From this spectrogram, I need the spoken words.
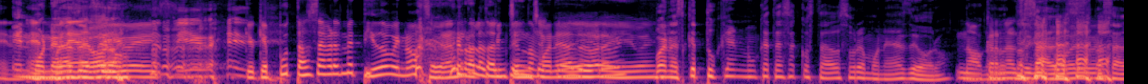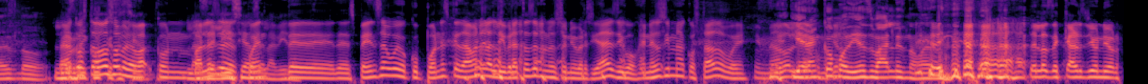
En monedas de oro. Sí, güey. Sí, güey. ¿Qué, qué putazo se habrás metido, güey, no? Se hubieran Las roto el pinches pinche monedas de oro, güey. Bueno, es que tú que nunca te has acostado sobre monedas de oro. No, carnal, no bien sabes, güey. no sabes lo. Me La ha lo rico costado que se sobre con Las vales de, de de, de despensa, güey, o cupones que daban en las libretas de las universidades. Digo, en eso sí me ha costado, güey. Y, me ha Y dolido eran como quiera. 10 vales nomás. de los de Cars Jr.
